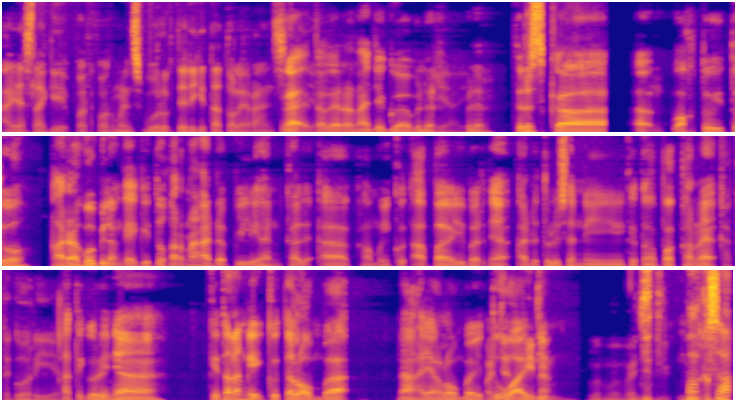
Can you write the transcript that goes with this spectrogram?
Ayas lagi performance buruk jadi kita toleransi enggak aja. toleran aja gua bener Iya, iya. bener. Terus ke eh, waktu itu karena gue bilang kayak gitu karena ada pilihan kali eh, kamu ikut apa ibaratnya ada tulisan nih ikut apa karena Kategori ya. kategorinya kita kan nggak ikutnya lomba. Nah yang lomba itu Panjat wajib pinang. Lomba panjat. maksa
